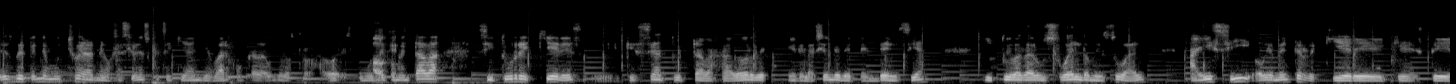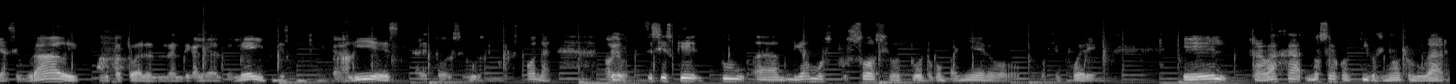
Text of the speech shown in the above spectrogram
eso depende mucho de las negociaciones que se quieran llevar con cada uno de los trabajadores. Como te comentaba, si tú requieres eh, que sea tu trabajador en relación de dependencia y tú ibas a dar un sueldo mensual, ahí sí, obviamente requiere que esté asegurado y cumpla todas las, legalidades de ley, y tienes que notificar al IES, todos los seguros que correspondan. Pero si es que tú, ah, digamos, tu socio, tu otro compañero o quien fuere, él trabaja no solo contigo, sino en otro lugar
